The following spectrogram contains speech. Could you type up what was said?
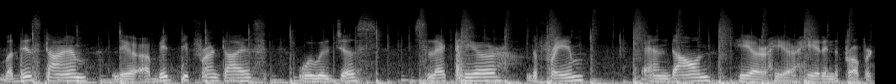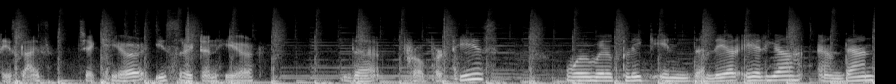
But this time they are a bit different guys. We will just select here the frame and down here here here in the properties guys. Check here is written here. The properties we will click in the layer area and then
